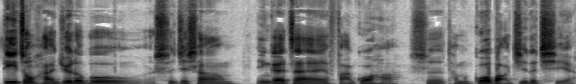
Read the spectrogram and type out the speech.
地中海俱乐部实际上应该在法国哈是他们国宝级的企业。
